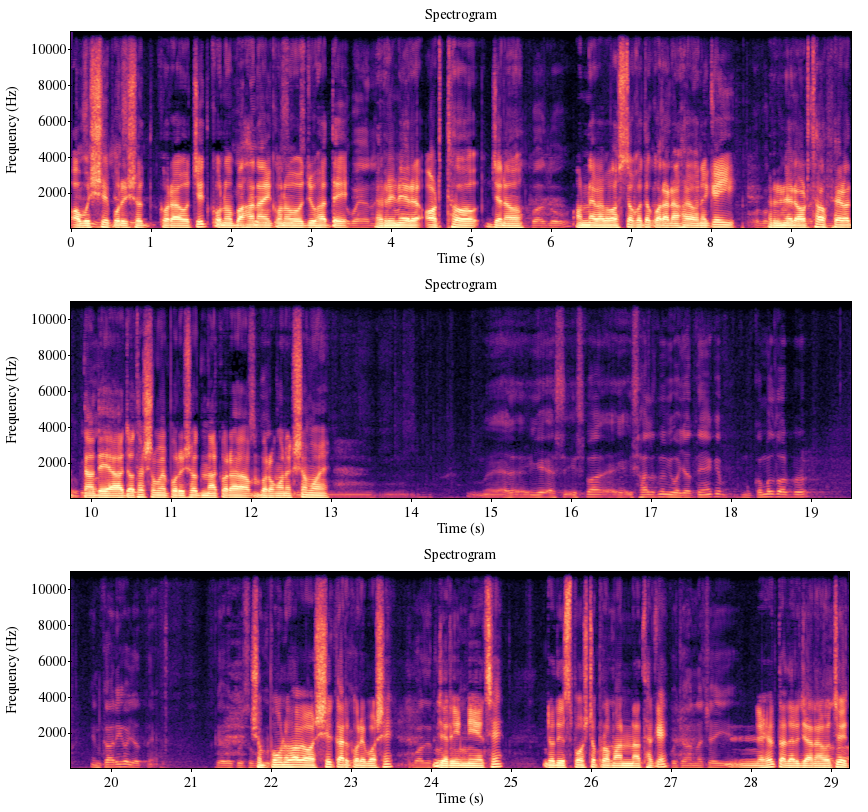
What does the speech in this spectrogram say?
অবশ্যই পরিশোধ করা উচিত। কোনো বাহানায় কোনো অজুহাতে ঋণের অর্থ যেন অন্যায়ভাবে হস্তগত করা না হয়। অনেকেই ঋণের অর্থ ফেরত না দেয়া যথাসময়ে পরিশোধ না করা বরং অনেক সময় সম্পূর্ণভাবে অস্বীকার করে বসে যে ঋণ নিয়েছে। যদি স্পষ্ট প্রমাণ না থাকে को जानना चाहिए যাই হোক তাদের জানা উচিত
